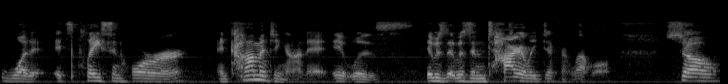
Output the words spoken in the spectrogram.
what it, its place in horror and commenting on it. It was it was it was an entirely different level. So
